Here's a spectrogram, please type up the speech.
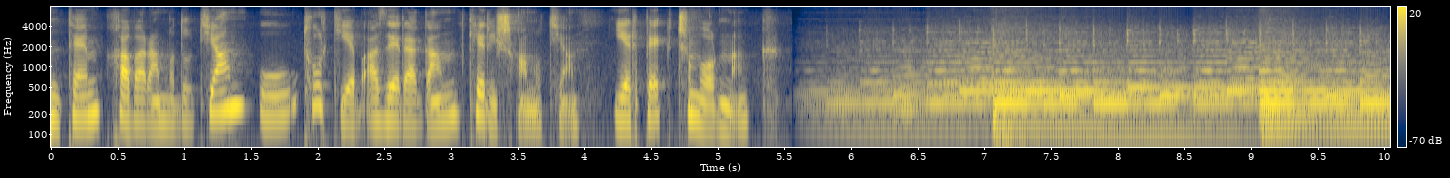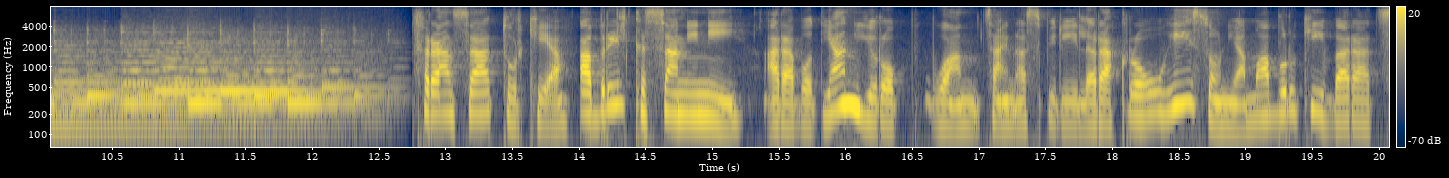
ընթեմ խավարամդության ու թուրք եւ ազերական քերիշխանության։ Երբեք չմոռնանք։ Ֆրանսա, Թուրքիա։ Ապրիլ 29-ի Արաբոդյան Europe One ցայնասպիրի լրակրողի Սոնյա Մաբրուկի վարած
